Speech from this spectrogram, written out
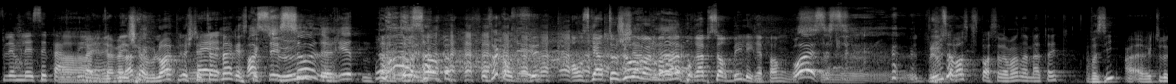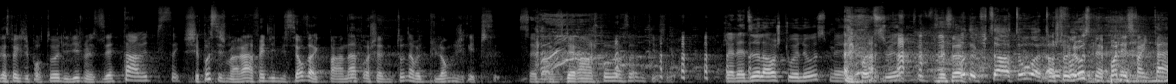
Tu voulais me laisser parler. Ben, hein? t'avais l'air de vouloir, puis là, j'étais Ben- tellement Ah, respectueux. c'est ça le rythme. On se garde toujours un moment pour absorber les réponses. Ouais, c'est ça. Voulez-vous savoir ce qui se passait vraiment dans ma tête? Vas-y. Ah, Avec tout le respect que j'ai pour toi, Olivier, je me disais, T'as envie de pisser. je sais pas si je me rends à la fin de l'émission, fait que pendant la prochaine tour, elle va être plus longue, j'irai pisser. C'est bon. Je vous dérange pas, personne? Ok, c'est- J'allais dire lâche-toi lousse, mais pas de suite. C'est ça. Moi, depuis tantôt, à Alors, je toutes lousse, mais pas les sphincters.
